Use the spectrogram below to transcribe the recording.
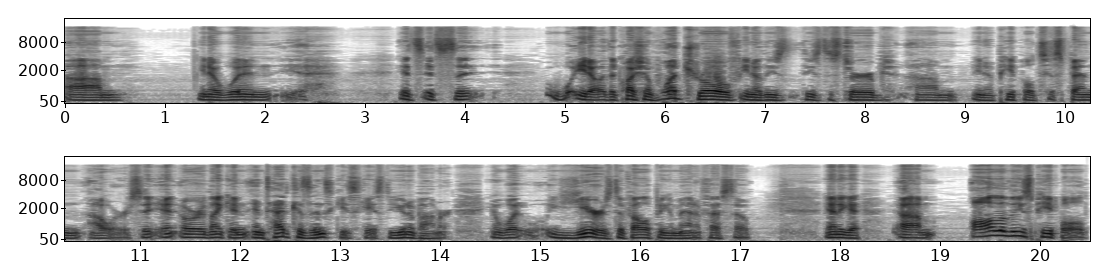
um, you know when it's it's the you know the question of what drove you know these these disturbed um, you know people to spend hours or like in, in Ted Kaczynski's case the Unabomber you know what years developing a manifesto and again, um, all of these people,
